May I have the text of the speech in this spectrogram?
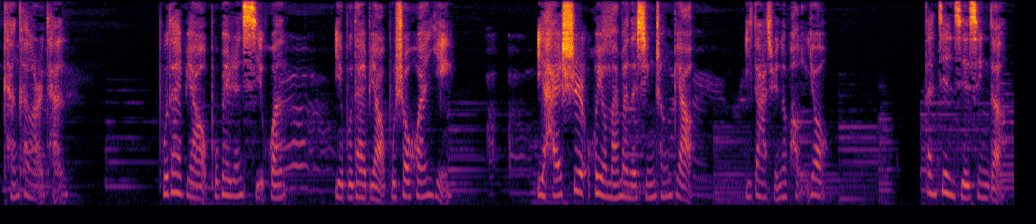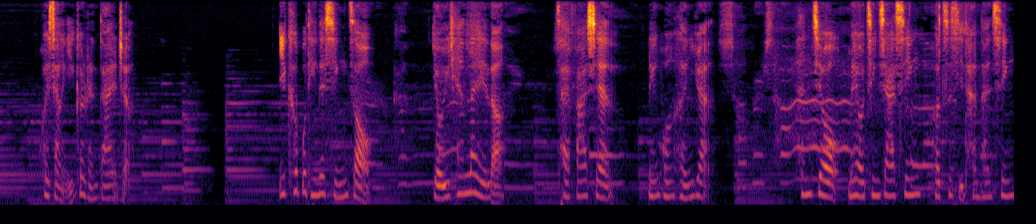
侃侃而谈，不代表不被人喜欢，也不代表不受欢迎，也还是会有满满的行程表，一大群的朋友，但间歇性的会想一个人待着，一刻不停的行走，有一天累了，才发现灵魂很远，很久没有静下心和自己谈谈心。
